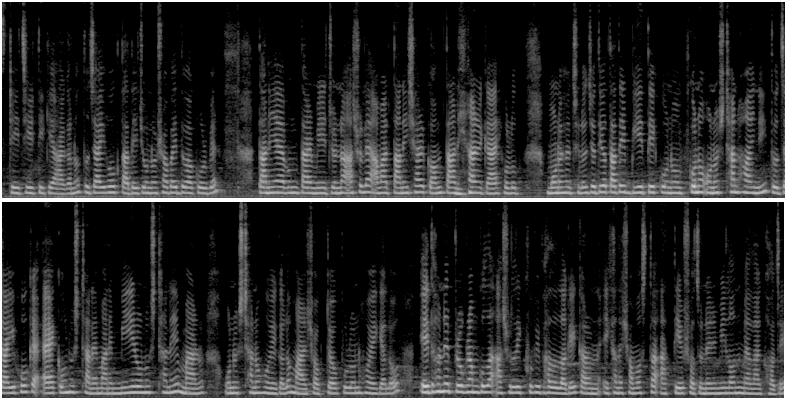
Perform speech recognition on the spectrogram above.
স্টেজের দিকে আগানো। তো যাই হোক, তাদের জন্য সবাই দোয়া করবেন। তানিয়া এবং তার মেয়ের জন্য। আসলে আমার তানিশার কম, তানিয়ার গায়ে হলুদ মনে হয়েছিল যদিও তাদের বিয়েতে কোনো কোনো অনুষ্ঠান হয়নি। তো যাই হোক, এক অনুষ্ঠানে মানে মেয়ের অনুষ্ঠানে মার অনুষ্ঠানও হয়ে গেল, মার শখটাও পূরণ হয়ে গেল। এই ধরনের প্রোগ্রামগুলো আসলে খুবই ভালো লাগে, কারণ এখানে সমস্ত আত্মীয় স্বজনের মিলন মেলা ঘটে।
